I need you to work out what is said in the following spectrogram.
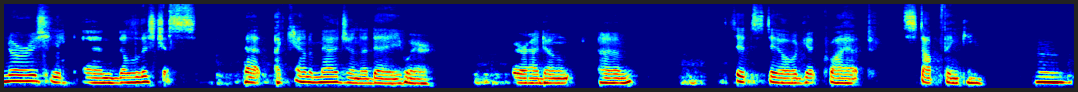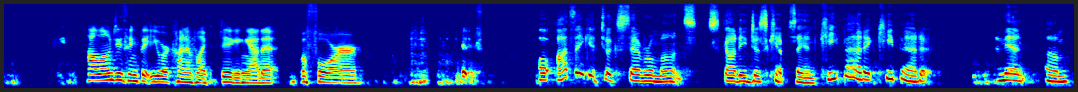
nourishing and delicious that I can't imagine a day where where I don't um, sit still, get quiet, stop thinking. Mm. How long do you think that you were kind of like digging at it before it? Oh, I think it took several months. Scotty just kept saying, "Keep at it, keep at it," and then, um,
